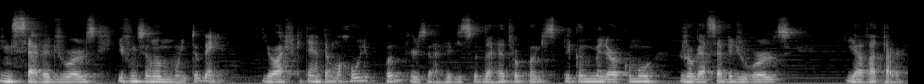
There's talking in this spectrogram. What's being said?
em Savage Worlds e funcionou muito bem. E eu acho que tem até uma Holy Punkers, a revista da Retropunk, explicando melhor como jogar Savage Worlds e Avatar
